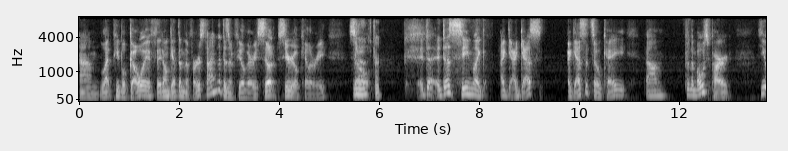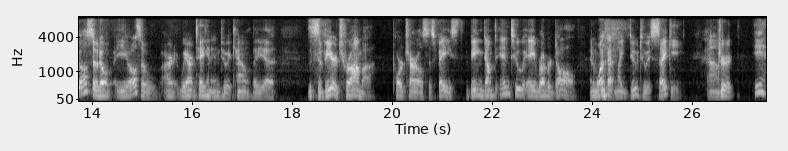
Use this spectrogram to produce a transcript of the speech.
um, let people go if they don't get them the first time? That doesn't feel very se- serial killery. So Yeah, it it does seem like I, I guess I guess it's okay um, for the most part. You also don't you also aren't we aren't taking into account the uh, the severe trauma poor Charles has faced being dumped into a rubber doll and what that might do to his psyche. Um, True. he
